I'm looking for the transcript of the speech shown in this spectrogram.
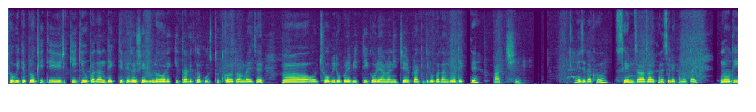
ছবিতে প্রকৃতির কি কি উপাদান দেখতে পেয়েছ সেগুলোর একটি তালিকা প্রস্তুত করো তো আমরা এই যে ছবির উপরে ভিত্তি করে আমরা নিচের প্রাকৃতিক উপাদানগুলো দেখতে পাচ্ছি। এই যে দেখো সেম যা যা এখানে ছিল এখানেও তাই। নদী,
